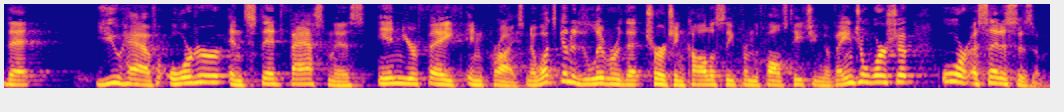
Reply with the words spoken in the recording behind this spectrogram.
that you have order and steadfastness in your faith in Christ. Now, what's going to deliver that church in Colossae from the false teaching of angel worship or asceticism?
